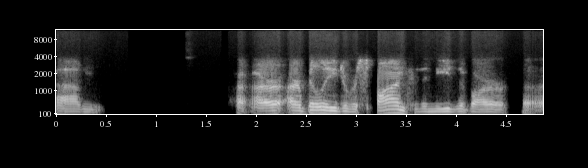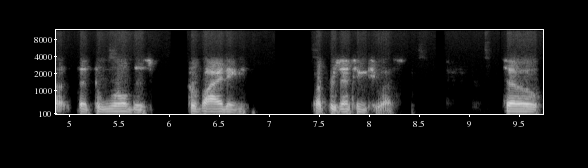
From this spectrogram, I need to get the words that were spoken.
um, our, our ability to respond to the needs of our, uh, that the world is providing or presenting to us. So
